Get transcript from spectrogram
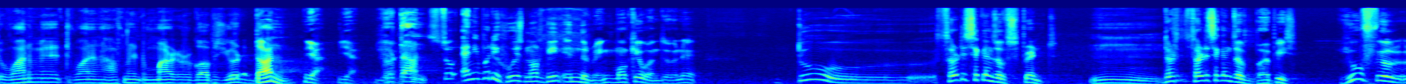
त्यो one minute one and half minute marker गएपछि your done yeah yeah your done so anybody who is not been in the ring म के भन्छु भने to thirty seconds of sprint thirty seconds of burpees you feel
